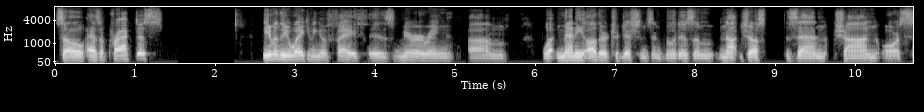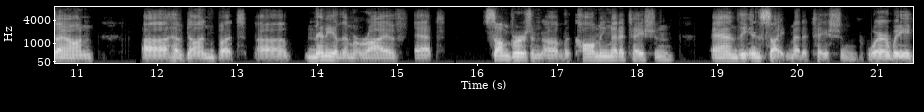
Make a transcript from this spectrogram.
So as a practice, even the awakening of faith is mirroring um, what many other traditions in Buddhism, not just Zen, Chan, or Seon, uh, have done, but uh, many of them arrive at some version of the calming meditation and the insight meditation, where we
